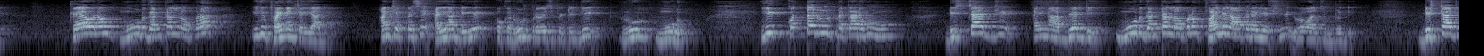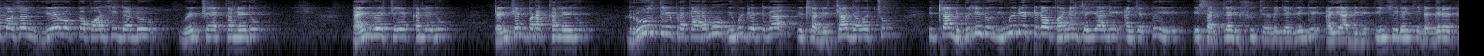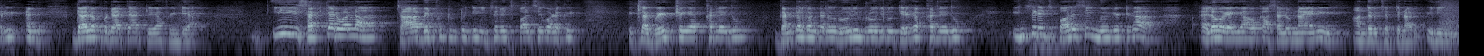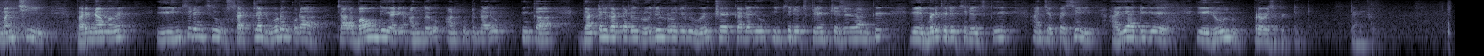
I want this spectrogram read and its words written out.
కేవలం మూడు గంటల లోపల ఇది ఫైనల్ చేయాలి అని చెప్పేసి ఐఆర్డిఏ ఒక రూల్ ప్రవేశపెట్టింది. రూల్ మూడు. ఈ కొత్త రూల్ ప్రకారము డిశ్చార్జ్ అయిన అభ్యర్థి మూడు గంటల లోపల ఫైనల్ ఆథరైజేషన్ ఇవ్వవలసి ఉంటుంది. డిశ్చార్జ్ కోసం ఏ ఒక్క పాలసీదారుడు వెయిట్ చేయక్కర్లేదు టైం వేస్ట్ చేయక్కర్లేదు టెన్షన్ పడక్కర్లేదు రూల్ త్రీ ప్రకారము ఇమీడియట్గా ఇట్లా డిశ్చార్జ్ అవ్వచ్చు. ఇట్లాంటి బిల్లులు ఇమీడియట్గా ఫైనల్ చేయాలి అని చెప్పి ఈ సర్క్యులర్ ఇష్యూ చేయడం జరిగింది. IRDA insurance regulatory and development authority of India. ఈ సర్క్యులర్ వల్ల చాలా బెనిఫిట్ ఉంటుంది ఇన్సూరెన్స్ పాలసీ వాళ్ళకి. ఇట్లా వెయిట్ చేయక్కర్లేదు. గంటలు గంటలు రోజులు రోజులు తిరగక్కర్లేదు. ఇన్సూరెన్స్ పాలసీ ఇమీడియట్గా అలో అయ్యే అవకాశాలు ఉన్నాయని అందరూ చెప్తున్నారు. ఇది మంచి పరిణామమే. ఈ ఇన్సూరెన్స్ సర్క్యులర్ ఇవ్వడం కూడా చాలా బాగుంది అని అందరూ అనుకుంటున్నారు. ఇంకా గంటలు గంటలు రోజులు రోజులు వెయిట్ చేయక్కర్లేదు ఇన్సూరెన్స్ క్లెయిమ్ చేసేయడానికి ఈ మెడికల్ ఇన్సూరెన్స్కి అని చెప్పేసి ఐఆర్డీఏ ఈ రూల్ ప్రవేశపెట్టింది. Thank you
